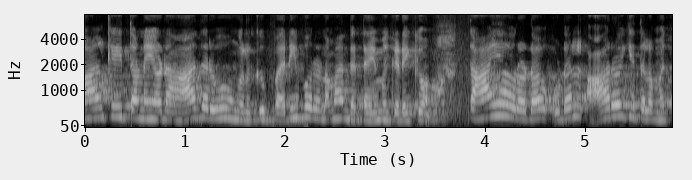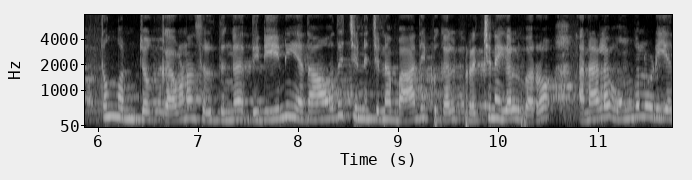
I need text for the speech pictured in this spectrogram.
வாழ்க்கை துணையோட ஆதரவு உங்களுக்கு பரிபூரணமாக இந்த டைமு கிடைக்கும். தாயாரோட உடல் ஆரோக்கியத்தில் மட்டும் கொஞ்சம் கவனம் செலுத்துங்க. திடீர்னு ஏதாவது சின்ன சின்ன பாதிப்புகள் பிரச்சனைகள் வரும். அதனால் உங்களுடைய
